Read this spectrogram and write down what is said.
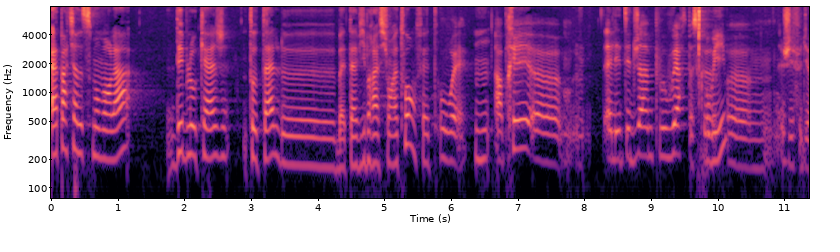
À partir de ce moment-là, déblocage total de bah, ta vibration à toi en fait. Ouais. Mhm. Après, euh, elle était déjà un peu ouverte parce que euh, j'ai fait du,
